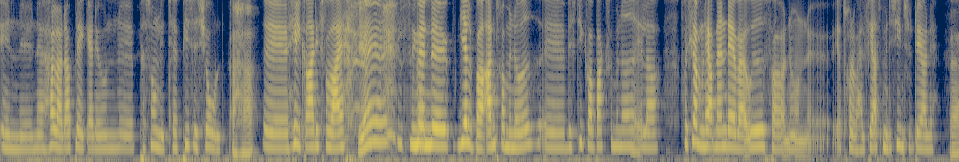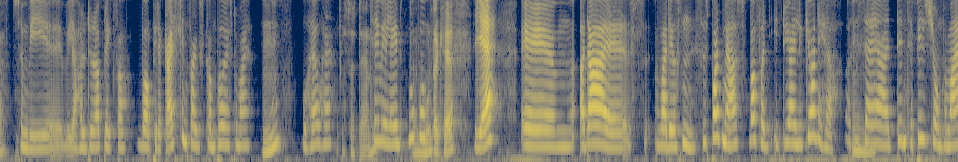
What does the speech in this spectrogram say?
en, en øh, når jeg holder et oplæg, er det jo en øh, personlig terapisession. Aha. Øh, helt gratis for mig. Ja, ja, helt sikkert. Men øh, hjælper andre med noget, øh, hvis de går og bakser med noget. Eller for eksempel her den anden dag var jeg ude for nogle, øh, jeg tror det var 70 medicinstuderende, Ja. som vi, øh, jeg holdt et oplæg for, hvor Peter Geisling faktisk kom på efter mig. Mm. Uha, uha. Sådan. TV-lægen. Der er nogen, der kan. Ja, øhm, og der øh, var det jo sådan, så spurgte mig også, hvorfor du egentlig gjorde det her. Og så mm. sagde jeg, at det er en terapisession for mig,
